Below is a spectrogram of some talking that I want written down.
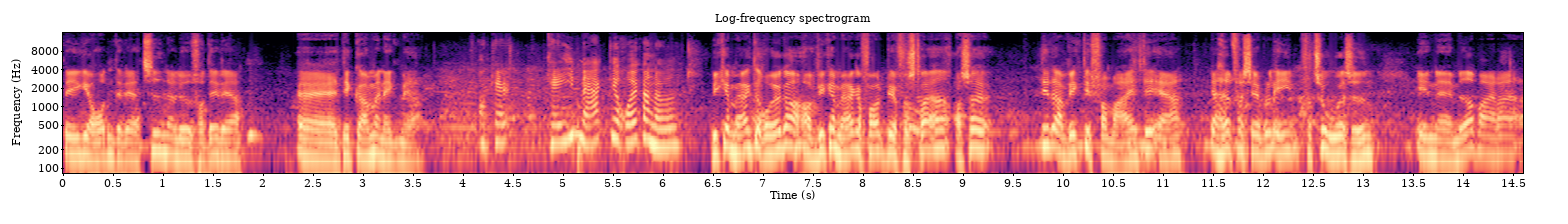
det er ikke i orden det der, tiden er løbet fra det der. Øh, det gør man ikke mere. Og kan, kan I mærke, det rykker noget? Vi kan mærke, det rykker, og vi kan mærke, at folk bliver frustreret, og så det, der er vigtigt for mig, det er, jeg havde for eksempel en for to uger siden, en øh, medarbejder,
